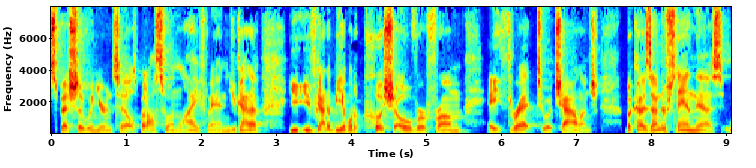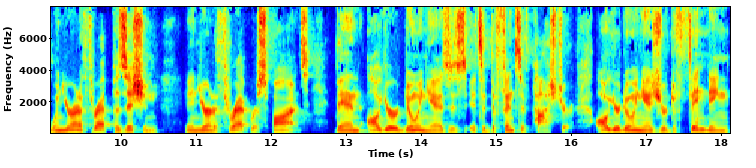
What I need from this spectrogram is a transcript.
especially when you're in sales, but also in life, man. You gotta you, you've got to be able to push over from a threat to a challenge. Because understand this: when you're in a threat position and you're in a threat response, then all you're doing is is it's a defensive posture. All you're doing is you're defending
